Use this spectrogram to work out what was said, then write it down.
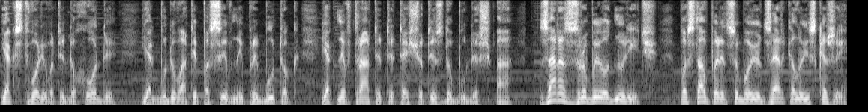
як створювати доходи, як будувати пасивний прибуток, як не втратити те, що ти здобудеш. А зараз зроби одну річ. Постав перед собою дзеркало і скажи:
